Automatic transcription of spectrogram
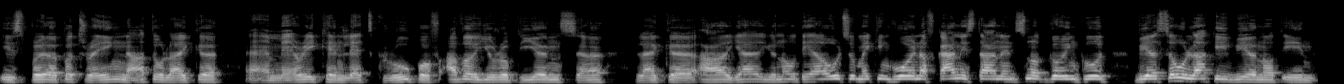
is portraying NATO like an American-led group of other Europeans. Uh, like, uh, ah, yeah, you know, they are also making war in Afghanistan and it's not going good. We are so lucky we are not in.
